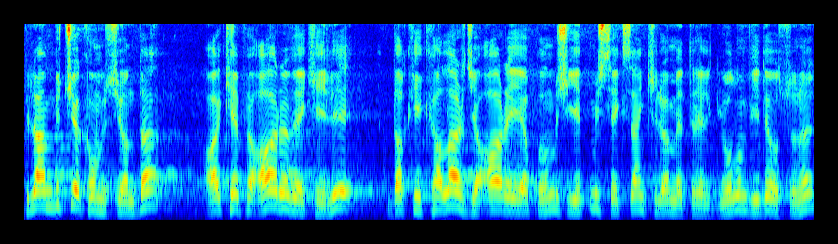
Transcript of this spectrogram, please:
Plan Bütçe Komisyonu'nda AKP Ağrı Vekili dakikalarca Ağrı'ya yapılmış 70-80 kilometrelik yolun videosunu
